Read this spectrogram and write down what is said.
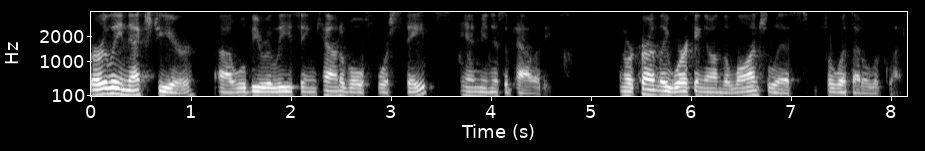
Early next year, uh, we'll be releasing Countable for states and municipalities. And we're currently working on the launch list for what that'll look like.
